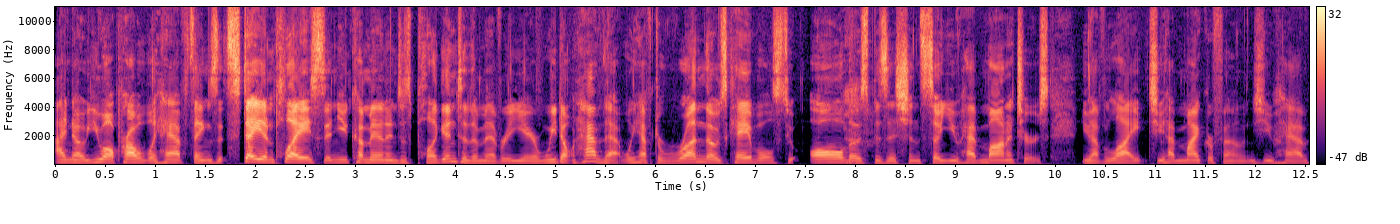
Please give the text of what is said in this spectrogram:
I know you all probably have things that stay in place and you come in and just plug into them every year. We don't have that. We have to run those cables to all those positions. So you have monitors, you have lights, you have microphones, you have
